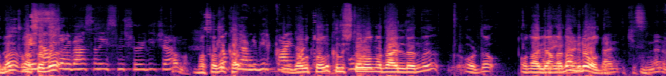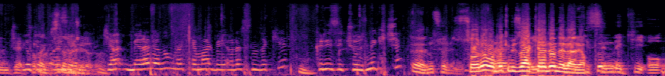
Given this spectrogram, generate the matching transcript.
Ama çok- masada- sonra ben sana ismi söyleyeceğim. Tamam. Masada Çok Ka- önemli bir kaynak. Davutoğlu Kılıçdaroğlu'nun adaylığını orada onaylayanlardan Ben- biri oldu. Ben ikisinden önce Yok çok yok değil. söylüyorum. Ke- Meral Hanım'la Kemal Bey arasındaki krizi çözmek için evet. Şunu söyleyeyim. Sonra oradaki Ben müzakerede neler yaptı? İkisindeki o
